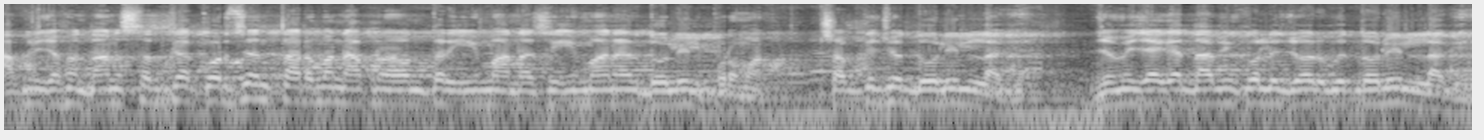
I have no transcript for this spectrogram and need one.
আপনি যখন দান সাদকা করছেন, তার মানে আপনার অন্তরে ইমান আছে ইমানের দলিল প্রমাণ। সব কিছু দলিল লাগে। জমি জায়গা দাবি করলে জোর দলিল লাগে।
